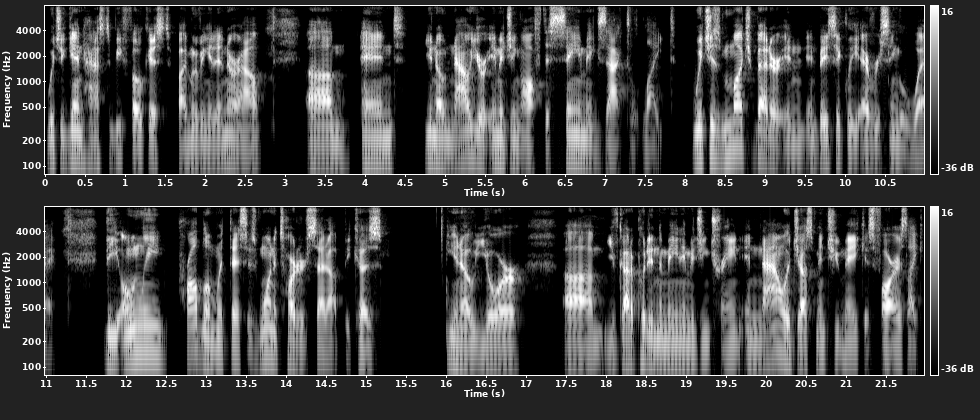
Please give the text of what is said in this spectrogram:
which again has to be focused by moving it in or out. Um, and you know now you're imaging off the same exact light, which is much better in in basically every single way. The only problem with this is one, it's harder to set up because you know your um, you've got to put in the main imaging train and now adjustments you make as far as like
